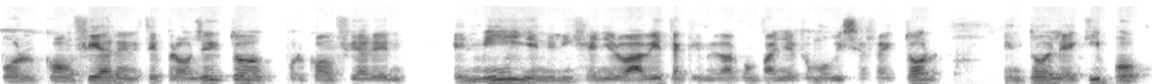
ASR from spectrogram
por confiar en este proyecto, por confiar en, en mí y en el ingeniero Abeta que me va a acompañar como vicerrector, en todo el equipo,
